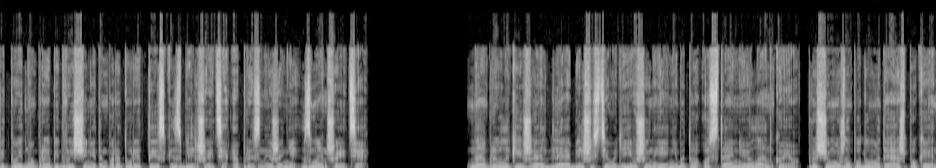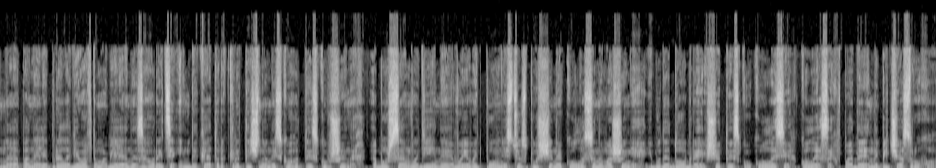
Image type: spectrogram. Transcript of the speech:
Відповідно, при підвищенні температури тиск збільшується, а при зниженні зменшується. На превеликий жаль, для більшості водіїв шини є нібито останньою ланкою, про що можна подумати, аж поки на панелі приладів автомобіля не загориться індикатор критично низького тиску в шинах, або ж сам водій не виявить повністю спущене колесо на машині, і буде добре, якщо тиск у колесі колесах впаде не під час руху.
